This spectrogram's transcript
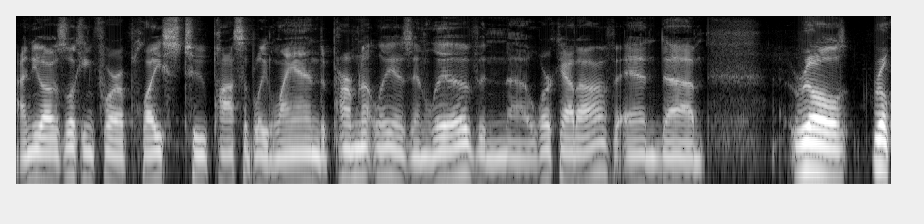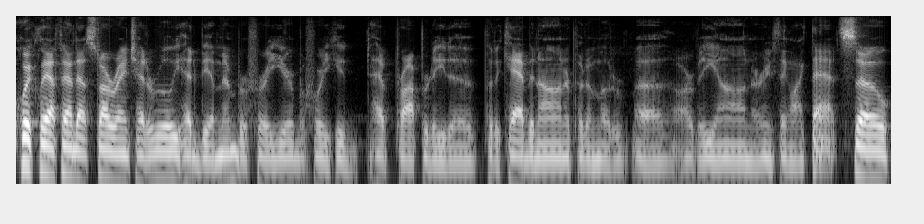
I knew I was looking for a place to possibly land permanently, as in live and uh, work out of. And um, real, real quickly, I found out Star Ranch had a rule: you had to be a member for a year before you could have property to put a cabin on or put a motor uh, RV on or anything like that. So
